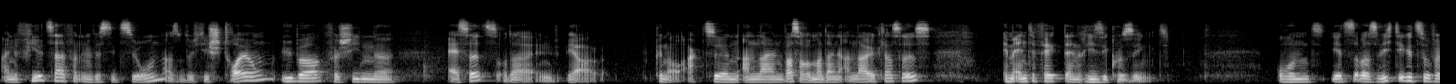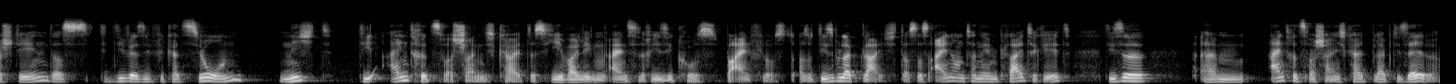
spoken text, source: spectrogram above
eine Vielzahl von Investitionen, also durch die Streuung über verschiedene Assets oder ja, genau, Aktien, Anleihen, was auch immer deine Anlageklasse ist, im Endeffekt dein Risiko sinkt. Und jetzt ist aber das Wichtige zu verstehen, dass die Diversifikation nicht die Eintrittswahrscheinlichkeit des jeweiligen Einzelrisikos beeinflusst. Also diese bleibt gleich. Dass das eine Unternehmen pleite geht, diese ähm, Eintrittswahrscheinlichkeit bleibt dieselbe.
